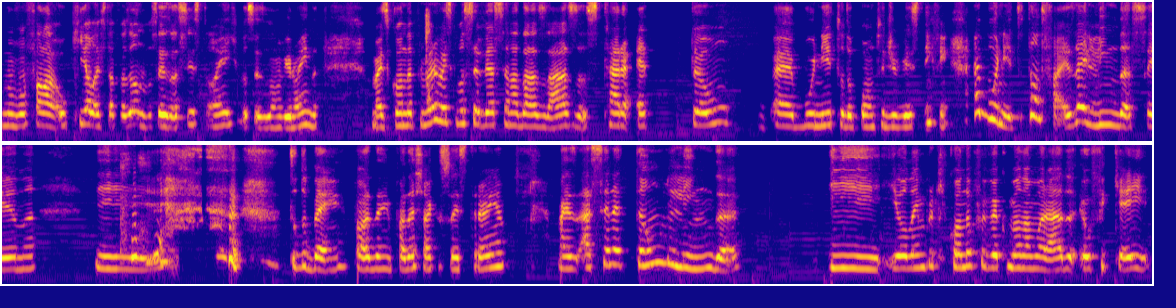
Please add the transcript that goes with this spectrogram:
Não vou falar o que ela está fazendo, vocês assistam aí, que vocês não viram ainda. Mas quando a primeira vez que você vê a cena das asas, cara, é tão é, bonito do ponto de vista. Enfim, é bonito, tanto faz, é linda a cena. E tudo bem, podem, podem achar que eu sou estranha, mas a cena é tão linda e, e eu lembro que quando eu fui ver com meu namorado, eu fiquei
